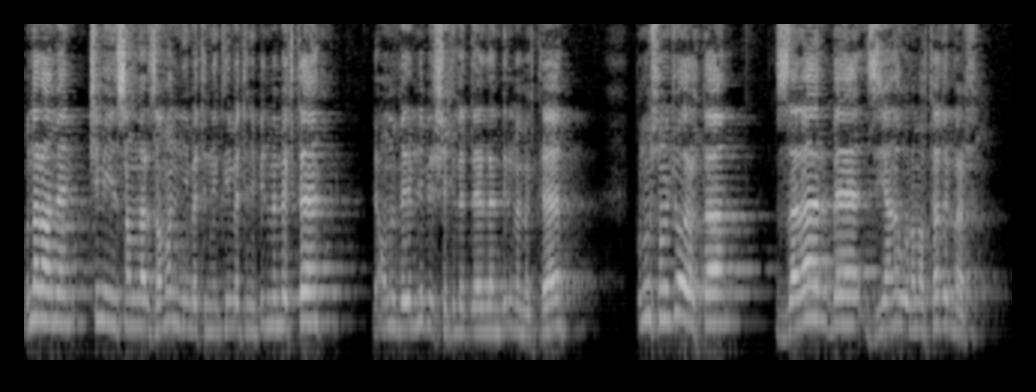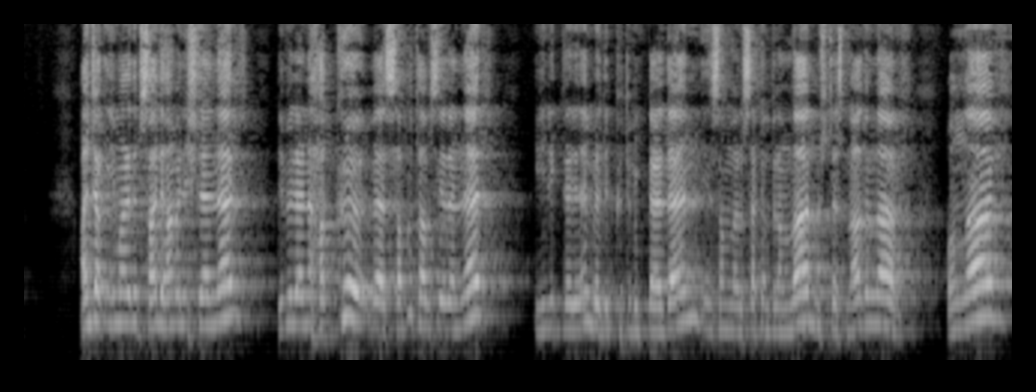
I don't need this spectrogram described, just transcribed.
Buna rağmen kimi insanlar zaman nimetinin kıymetini bilmemekte ve onu verimli bir şekilde değerlendirmemekte, bunun sonucu olarak da zarar ve ziyana uğramaktadırlar. Ancak iman edip salih amel işleyenler, birbirlerine hakkı ve sabrı tavsiye edenler, iyilikleri emredip kötülüklerden insanları sakındıranlar müstesnadırlar. Onlar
